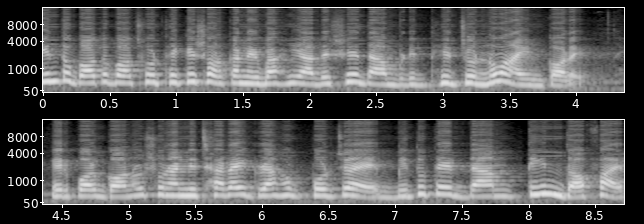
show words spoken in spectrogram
কিন্তু গত বছর থেকে সরকার নির্বাহী আদেশে দাম বৃদ্ধির জন্য আইন করে। এরপর গণশুনানি ছাড়াই গ্রাহক পর্যায়ে বিদ্যুতের দাম তিন দফায়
